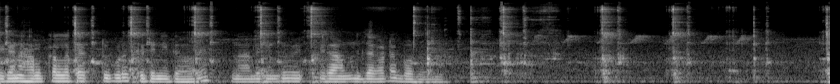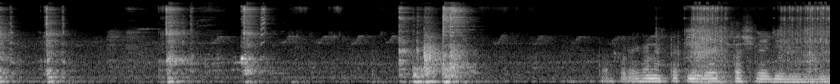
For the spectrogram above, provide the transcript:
এখানে হালকা হালকা একটু করে কেটে নিতে হবে, নাহলে কিন্তু রাউন্ডের জায়গাটা বসবে না তারপরে এখানে একটা ক্লিয়ার একটা সেলাই দিয়ে দেবো আমি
